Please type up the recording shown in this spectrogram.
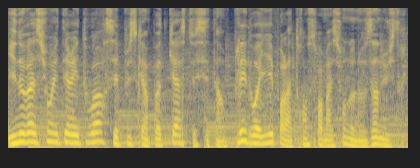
Innovation et territoire, c'est plus qu'un podcast, c'est un plaidoyer pour la transformation de nos industries.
